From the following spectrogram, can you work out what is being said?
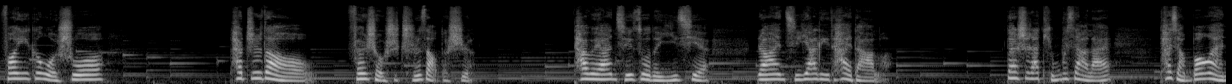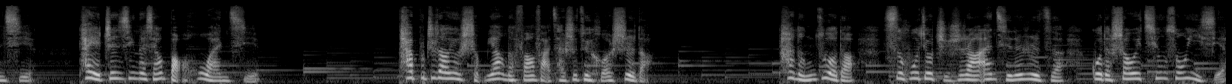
方一跟我说：“他知道分手是迟早的事，他为安琪做的一切，让安琪压力太大了。”但是他停不下来，他想帮安琪，他也真心的想保护安琪。他不知道用什么样的方法才是最合适的。他能做的似乎就只是让安琪的日子过得稍微轻松一些。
